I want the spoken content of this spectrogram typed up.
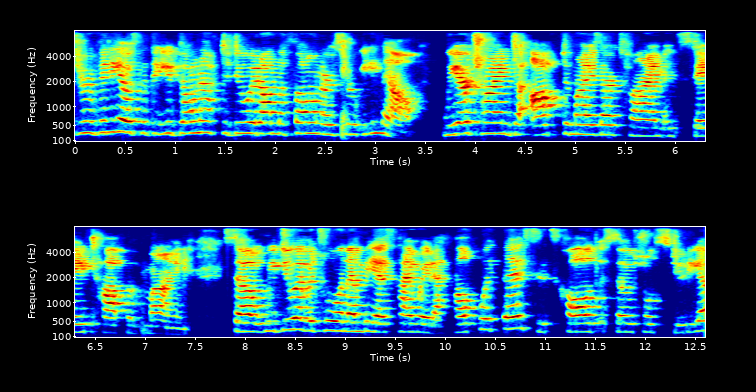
through videos so that you don't have to do it on the phone or through email. We are trying to optimize our time and stay top of mind. So we do have a tool in MBS Highway to help with this. It's called Social Studio.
